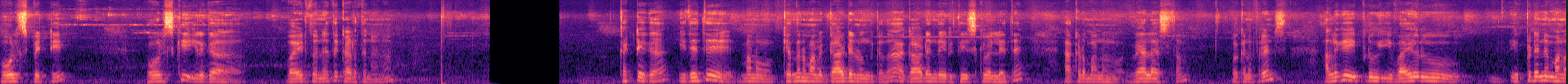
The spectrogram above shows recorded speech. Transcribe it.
హోల్స్ పెట్టి హోల్స్కి ఇలాగా వైర్తోనైతే కడుతున్నాను. కట్టేగా ఇదైతే మనం కింద మన గార్డెన్ ఉంది కదా ఆ గార్డెన్ దగ్గరికి తీసుకువెళ్ళైతే అక్కడ మనం వేలేస్తాం. ఓకేనా ఫ్రెండ్స్? అలాగే ఇప్పుడు ఈ వైరు ఎప్పుడైనా మన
